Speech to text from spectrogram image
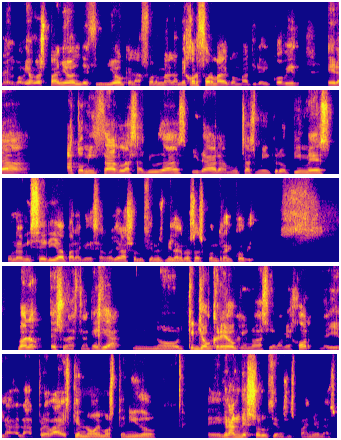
el gobierno español decidió que la, forma, la mejor forma de combatir el COVID era atomizar las ayudas y dar a muchas micropymes una miseria para que desarrollara soluciones milagrosas contra el COVID. Bueno, es una estrategia. No, yo creo que no ha sido la mejor y la prueba es que no hemos tenido eh, grandes soluciones españolas.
